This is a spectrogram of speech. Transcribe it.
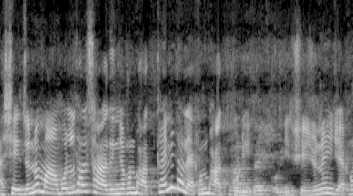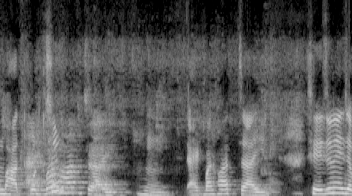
আর সেই জন্য মা বলল তাহলে সারাদিন যখন ভাত খাইনি তাহলে এখন ভাত করি। করি। এই সেই জন্য এই যে এখন ভাত করছে। ভাত চাই। হুম একবার ভাত চাই। সেই জন্য এই যে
